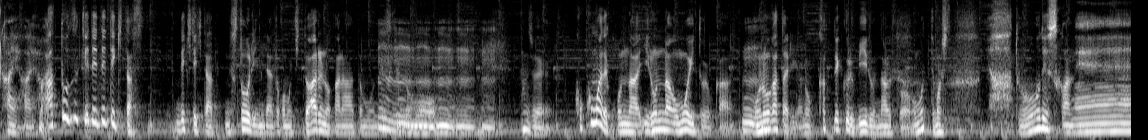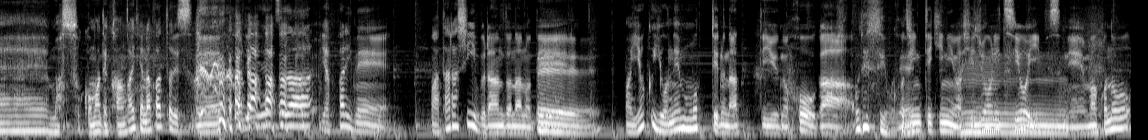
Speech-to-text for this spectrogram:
はいはいまあは後付けで出てきたできてきたストーリーみたいなところもきっとあるのかなと思うんい。ですけれども、ここまでこんないろんな思いというか、うん物語が乗っかってくるビールになるとは思ってました？いやーどうですかねまあそこまで考えてなかったですね。とりあえずはやっぱりねまあ新しいブランドなので、えまあ、よく4年持ってるなっていうの方ーが。個人的には非常に強いですね。まあ、この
